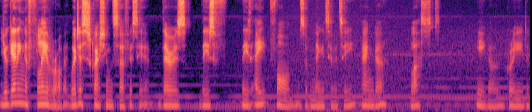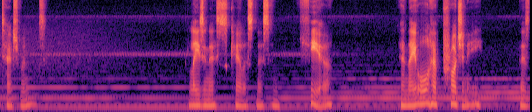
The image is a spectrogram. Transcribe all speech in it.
you're getting a flavor of it. We're just scratching the surface here. There is these these eight forms of negativity: anger, lust, ego, greed, attachment, laziness, carelessness, and fear. And they all have progeny. There's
